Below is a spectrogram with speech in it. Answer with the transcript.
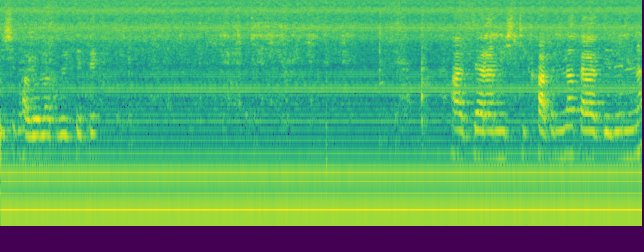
বেশি ভালো লাগবে খেতে। আর যারা মিষ্টি খাবেন না, তারা দেবেন না।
